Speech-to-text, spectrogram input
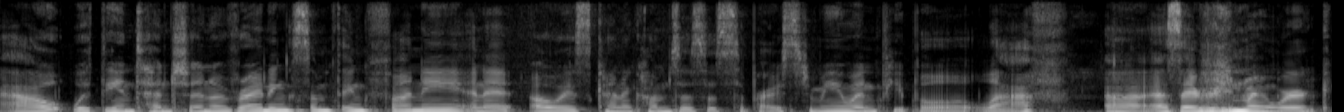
out with the intention of writing something funny, and it always kind of comes as a surprise to me when people laugh uh, as I read my work.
